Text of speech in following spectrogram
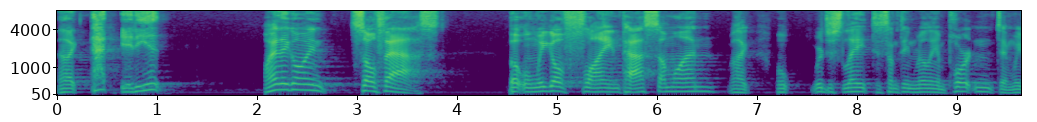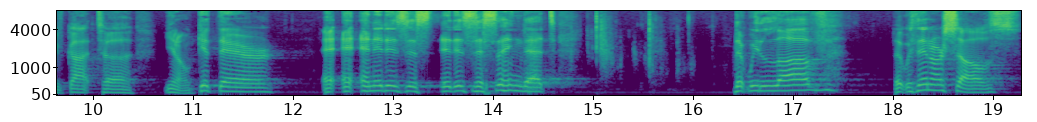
And like, that idiot? Why are they going so fast? But when we go flying past someone, we're like, well, we're just late to something really important and we've got to, you know, get there. And it is this, it is this thing that, that we love, that within ourselves,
